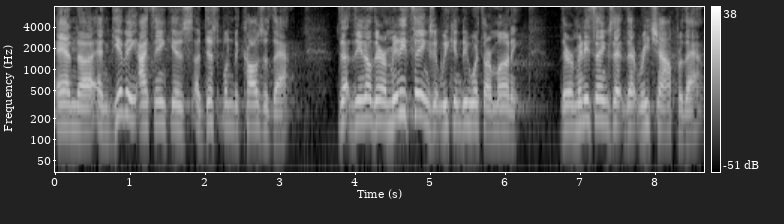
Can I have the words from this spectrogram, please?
And, uh, and giving, I think, is a discipline because of that. that. You know, there are many things that we can do with our money. There are many things that, that reach out for that.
